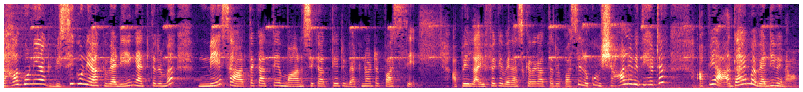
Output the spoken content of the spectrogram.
දහ ගුණයක් විසි ගුණයක් වැඩියෙන් ඇත්තටම මේ සාර්ථකත්වයේ මානසිකත්වයට වැටුණාට පස්සේ අපේ ලයිෆ් එක වෙනස් කරගත්තට පස්සේ ලොකු විශාල විදිහට අපේ ආදායම වැඩි වෙනවා.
